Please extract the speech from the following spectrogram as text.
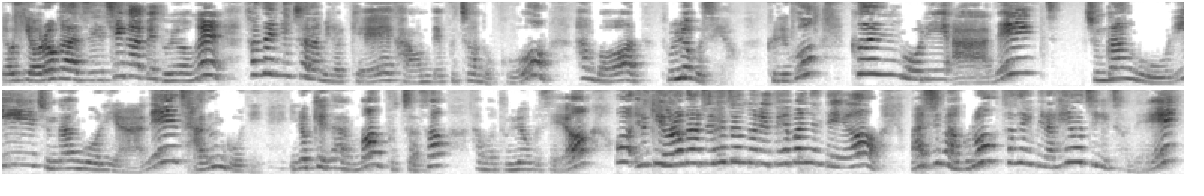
여기 여러 가지 체갑의 도형을 선생님처럼 이렇게 가운데 붙여놓고 한번 돌려보세요. 그리고 큰 고리 안에 중간 고리, 중간 고리 안에 작은 고리 이렇게 한번 붙여서 한번 돌려보세요. 어, 이렇게 여러 가지 회전놀이도 해봤는데요. 마지막으로 선생님이랑 헤어지기 전에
